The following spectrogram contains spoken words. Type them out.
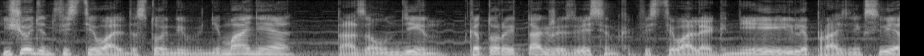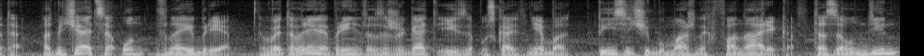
Еще один фестиваль, достойный внимания, Тазаундин, который также известен как фестиваль огней или праздник света. Отмечается он в ноябре. В это время принято зажигать и запускать в небо тысячи бумажных фонариков. Тазаундин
